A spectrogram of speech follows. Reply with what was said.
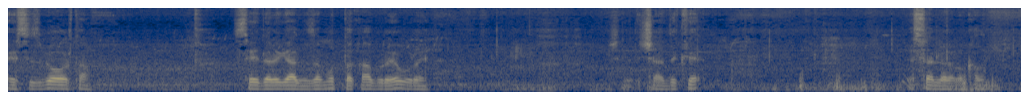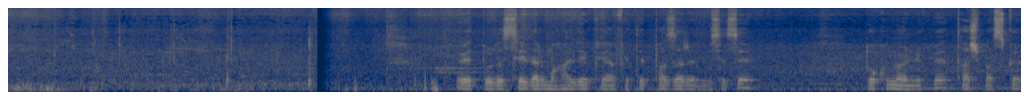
eşsiz bir ortam. Seylere geldiğinizde mutlaka buraya uğrayın. Şimdi içerideki eserlere bakalım. Evet burada Seyler Mahalle Kıyafeti Pazar Elbisesi dokuma önlük ve taş baskı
